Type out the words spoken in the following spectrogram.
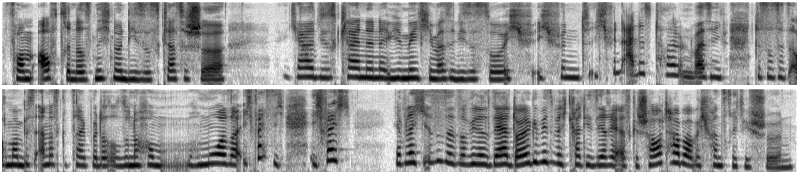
vom Auftreten. Das ist nicht nur dieses klassische, ja, dieses kleine Mädchen, weißt du, dieses so, ich, ich finde ich find alles toll und weiß ich nicht, dass das jetzt auch mal ein bisschen anders gezeigt wird, dass auch so eine hum Humor sei. Ich weiß nicht, ich vielleicht ja, vielleicht ist es jetzt auch wieder sehr doll gewesen, weil ich gerade die Serie erst geschaut habe, aber ich fand es richtig schön.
